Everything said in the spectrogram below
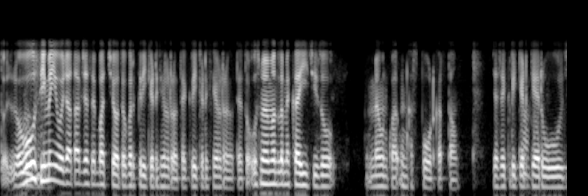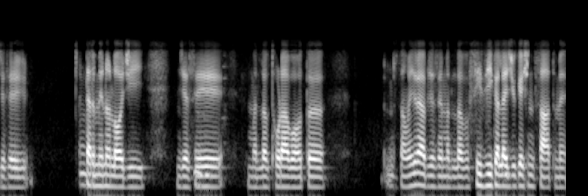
तो वो उसी में ही हो जाता है जैसे बच्चे होते हैं ऊपर क्रिकेट खेल रहे होते हैं क्रिकेट खेल रहे होते हैं तो उसमें मतलब मैं कई चीज़ों में उनका उनका सपोर्ट करता हूँ। जैसे क्रिकेट के हाँ। रूल जैसे हम्म, टर्मिनोलॉजी जैसे मतलब थोड़ा बहुत समझ रहे हैं आप? जैसे मतलब फ़िज़िकल एजुकेशन साथ में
